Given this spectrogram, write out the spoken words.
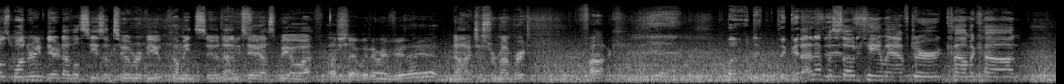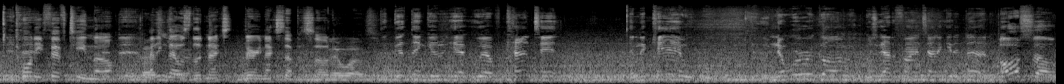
For those wondering, Daredevil season two review coming soon on TSBOF. Oh shit, we didn't review that yet? No, I just remembered. Fuck. Yeah. But the, the good That episode is- came after Comic Con 2015, though. did. I think that was the next, very next episode. It was. The good thing is we have, we have content in the can. We know where we're going. We just got to find time to get it done. Also,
